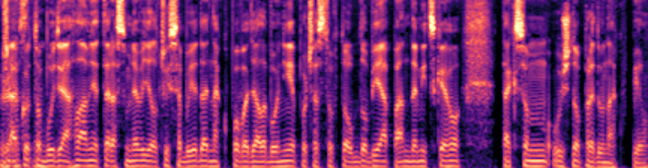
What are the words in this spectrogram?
že ako to bude a hlavne teraz som nevedel, či sa bude dať nakupovať alebo nie počas tohto obdobia pandemického, tak som už dopredu nakúpil.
